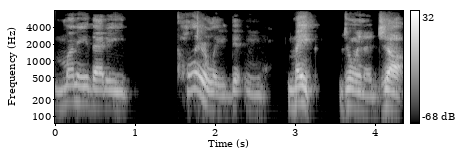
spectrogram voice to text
money that he clearly didn't make doing a job.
